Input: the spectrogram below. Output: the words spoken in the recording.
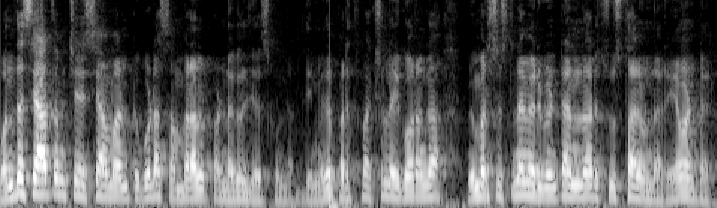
వంద శాతం చేశామంటూ కూడా సంబరాలు పండుగలు చేసుకుంటారు. దీని మీద ప్రతిపక్షాలు ఘోరంగా విమర్శిస్తున్నా మీరు వింటానున్నారు చూస్తూనే ఉన్నారు. ఏమంటారు?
